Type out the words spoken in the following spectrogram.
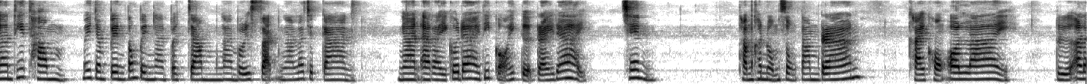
งานที่ทำไม่จำเป็นต้องเป็นงานประจำงานบริษัท งานราชการ งานอะไรก็ได้ที่ก่อให้เกิดรายได้ เช่นทำขนมส่งตามร้าน ขายของออนไลน์ หรืออะไร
